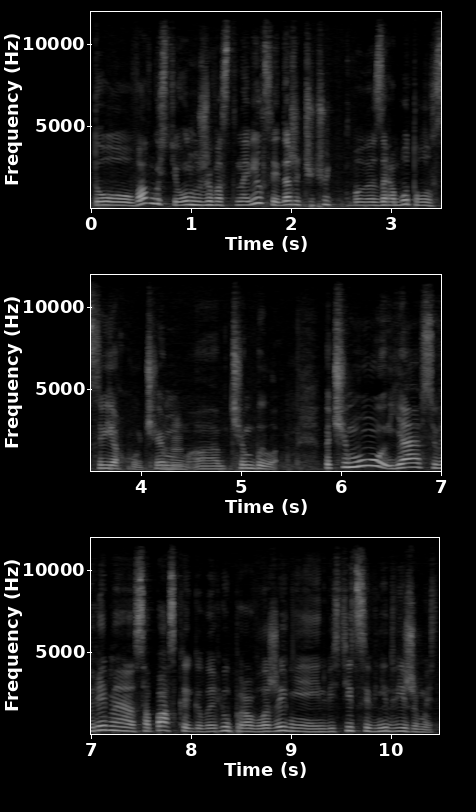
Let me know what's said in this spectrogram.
то в августе он уже восстановился и даже чуть-чуть э, заработал сверху, чем, э, чем было. Почему я все время с опаской говорю про вложение инвестиций в недвижимость?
